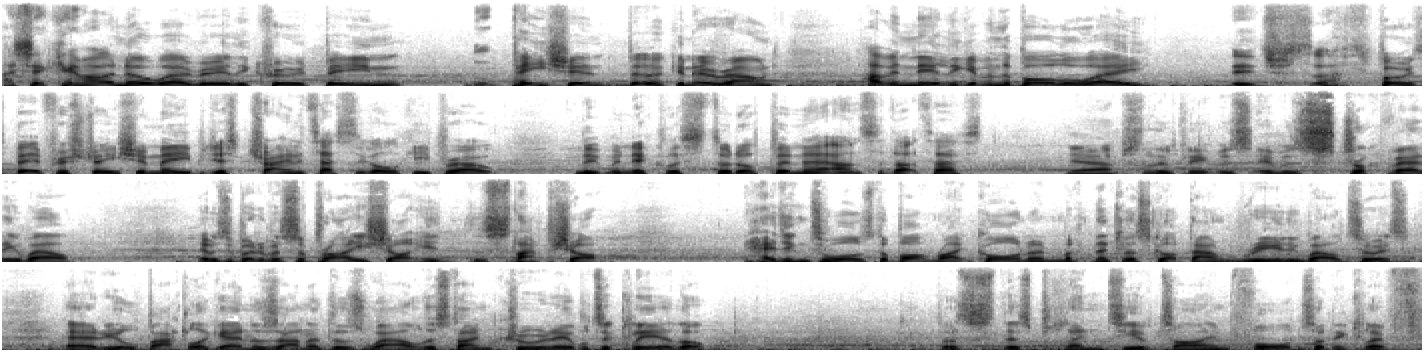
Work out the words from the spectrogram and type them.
Actually, it came out of nowhere really. Crewe had been patient, working it around, having nearly given the ball away it's, I suppose, a bit of frustration, maybe just trying to test the goalkeeper out. Luke McNicholas stood up and uh, answered that test. Yeah, absolutely. It was it was struck very well. It was a bit of a surprise shot, the snapshot, heading towards the bottom right corner, and McNicholas got down really well to it. Aerial battle again, Hosannah does well. This time, Crewe are able to clear though. But there's plenty of time for Tunnicliffe,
